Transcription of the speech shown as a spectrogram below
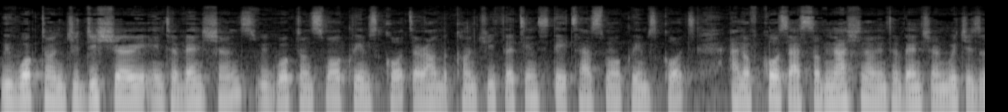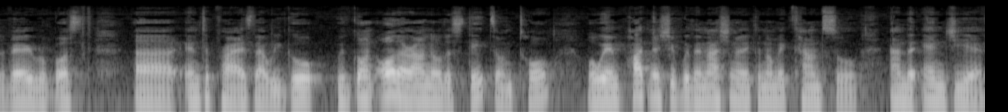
we worked on judiciary interventions, we've worked on small claims courts around the country. 13 states have small claims courts, and of course, our subnational intervention, which is a very robust uh, enterprise that we go, we've gone all around all the states on tour, but we're in partnership with the National Economic Council and the NGF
